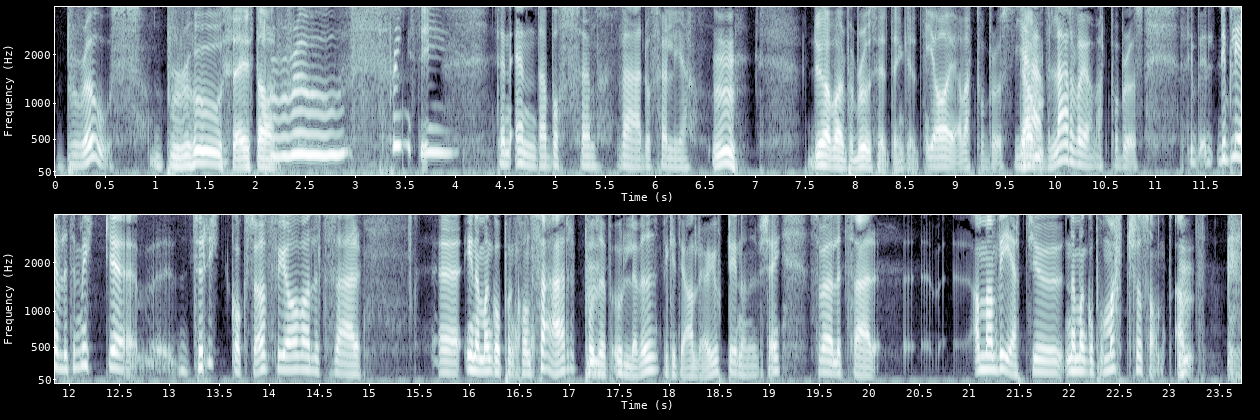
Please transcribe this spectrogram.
Bruce. Bruce säger stan. Bruce. Springsteen. Den enda bossen värd att följa. Mm. Du har varit på Bruce helt enkelt. Ja, jag har varit på Bruce. Jävlar vad jag har varit på Bruce. Det, det blev lite mycket eh, dryck också för jag var lite så här eh, innan man går på en konsert på Mm. typ Ullevi, vilket jag aldrig har gjort innan i och för sig, så var jag lite så här ja, man vet ju när man går på match och sånt att Mm.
